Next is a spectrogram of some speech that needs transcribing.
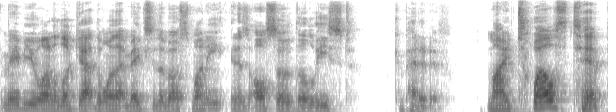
maybe you want to look at the one that makes you the most money and is also the least competitive. My 12th tip,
